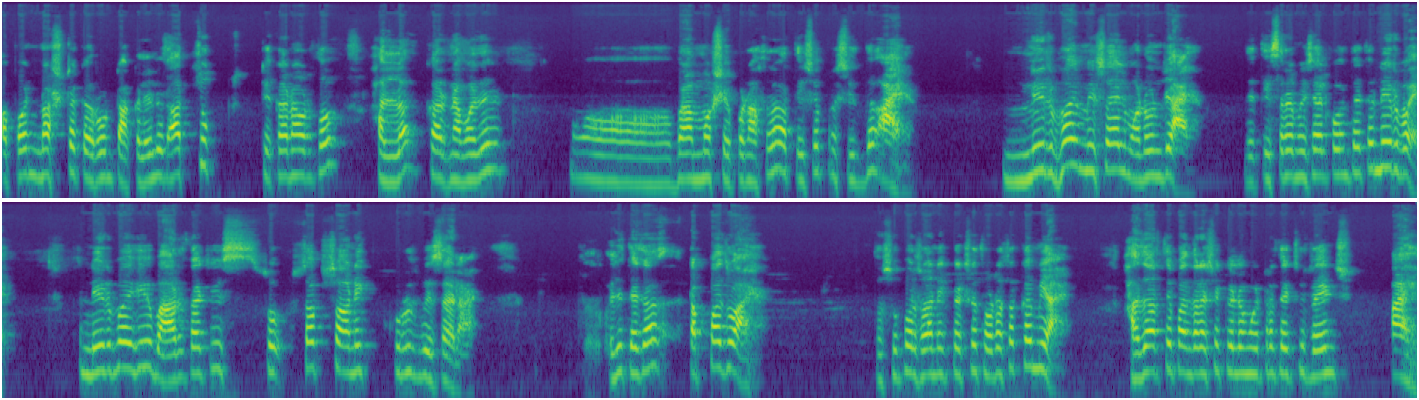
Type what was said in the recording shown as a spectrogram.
आपण नष्ट करून टाकलेले अचूक ठिकाणावर तो हल्ला करण्यामध्ये अं, क्षेपणास्त्र अतिशय प्रसिद्ध आहे. निर्भय मिसाईल म्हणून जे आहे जे तिसरं मिसाईल कोणतं आहे तर निर्भय. निर्भय ही भारताची सो सबसॉनिक क्रूज मिसाईल आहे. म्हणजे त्याचा टप्पा जो आहे तो सुपरसॉनिकपेक्षा थोडासा कमी आहे. हजार ते पंधराशे किलोमीटर त्याची रेंज आहे.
